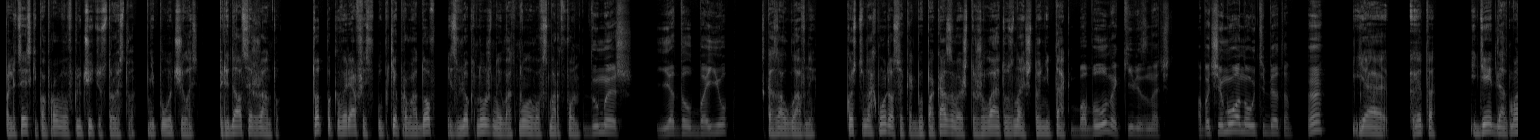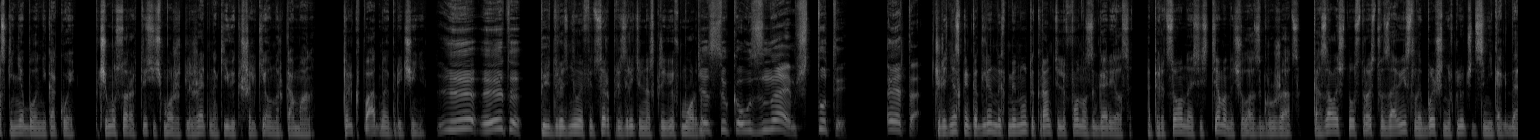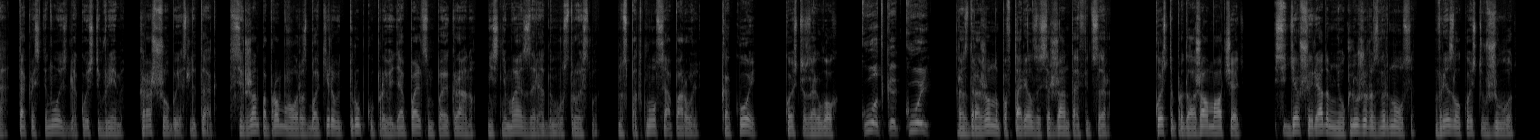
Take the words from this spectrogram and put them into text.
Полицейский попробовал включить устройство. Не получилось. Передал сержанту. Тот, поковырявшись в клубке проводов, извлек нужный и воткнул его в смартфон. Думаешь, я долбоеб? Сказал главный. Костя нахмурился, как бы показывая, что желает узнать, что не так. Бабло на киви, значит. А почему оно у тебя там, а? Я... это... Идеи для отмазки не было никакой. Почему 40 тысяч может лежать на киви кошельке у наркомана? Только по одной причине. Э, это... Передразнил офицер, презрительно скривив морду. Сейчас, сука, узнаем, что ты. Это... Через несколько длинных минут экран телефона загорелся. Операционная система начала загружаться. Казалось, что устройство зависло и больше не включится никогда. Так растянулось для Кости время. Хорошо бы, если так. Сержант попробовал разблокировать трубку, проведя пальцем по экрану, не снимая с зарядного устройства. Но споткнулся о пароль. «Какой?» Костя заглох. Код какой? Раздраженно повторил за сержанта офицер. Костя продолжал молчать. Сидевший рядом неуклюже развернулся, врезал Костю в живот.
